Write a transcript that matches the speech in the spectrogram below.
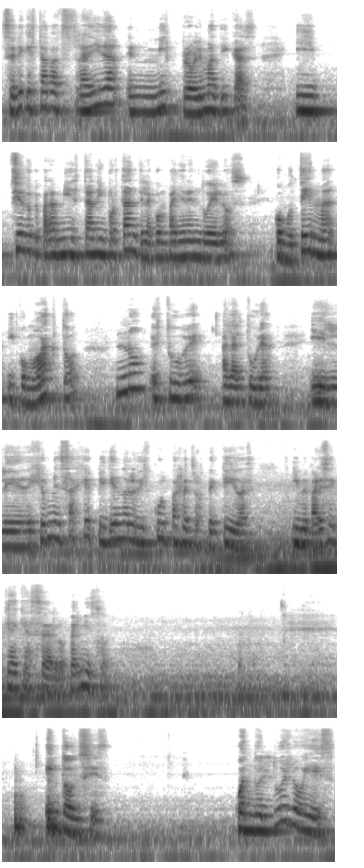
se ve que estaba abstraída en mis problemáticas y siento que para mí es tan importante el acompañar en duelos como tema y como acto, no estuve a la altura y le dejé un mensaje pidiéndole disculpas retrospectivas y me parece que hay que hacerlo. Permiso. Entonces, cuando el duelo es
